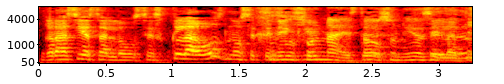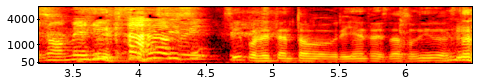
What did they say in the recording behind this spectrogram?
gracias a los esclavos no se tenían Eso que... suena a Estados Unidos y Latinoamérica. Sí, sí. Sí, por ser tanto brillante de Estados Unidos, ¿no?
